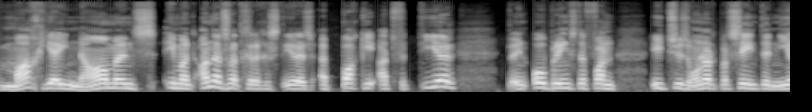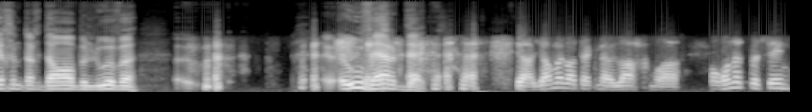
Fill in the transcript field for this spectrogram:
Mag jy namens iemand anders wat geregistreer is 'n pakkie adverteer en opbrengste van iets soos 100% in 90 dae beloof? Hoe werk dit? ja, jammer dat ek nou lag, maar 100%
